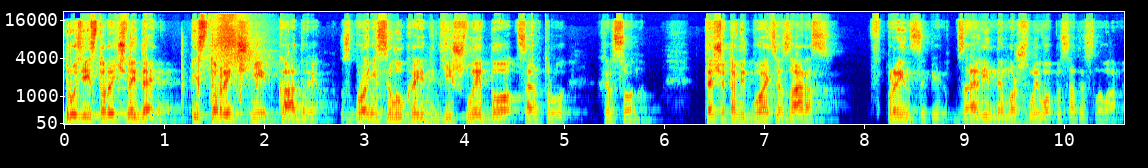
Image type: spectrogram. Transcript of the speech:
Друзі, історичний день, історичні кадри. Збройні сили України дійшли до центру Херсона. Те, що там відбувається зараз, в принципі, взагалі неможливо описати словами.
